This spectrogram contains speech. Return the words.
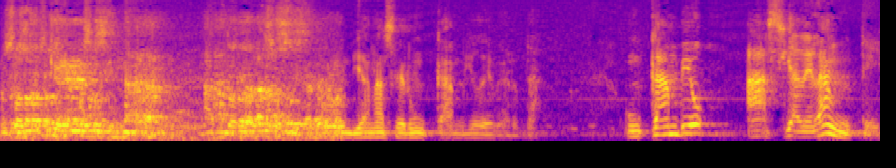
Nosotros queremos invitar a toda la sociedad colombiana a hacer un cambio de verdad. Un cambio hacia adelante.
